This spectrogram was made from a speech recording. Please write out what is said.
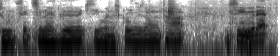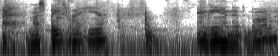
two fits in there good. See where the screw is on top. You see where that, my space right here. And then at the bottom,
